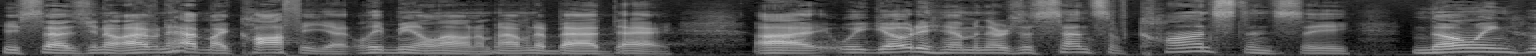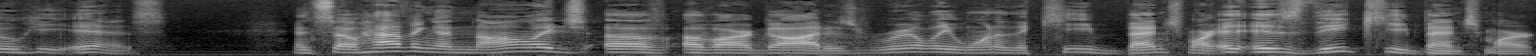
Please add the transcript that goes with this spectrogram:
He says, you know, I haven't had my coffee yet. Leave me alone. I'm having a bad day. Uh, we go to Him and there's a sense of constancy knowing who He is. And so having a knowledge of, of our God is really one of the key benchmark. It is the key benchmark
